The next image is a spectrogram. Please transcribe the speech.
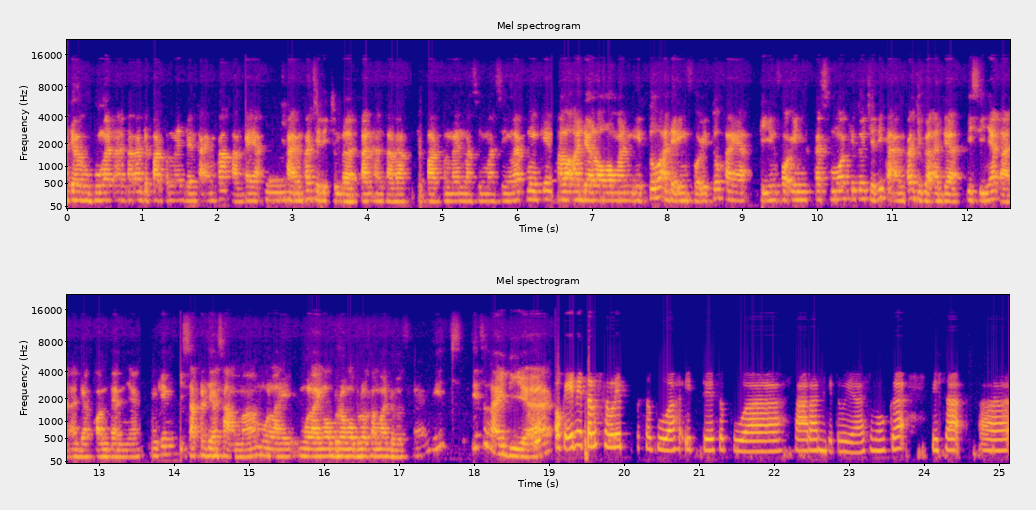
ada hubungan antara departemen dan KMK kan kayak hmm. KMK jadi jembatan antara departemen masing-masing lab mungkin kalau ada lowongan itu ada info itu kayak diinfoin ke semua gitu jadi KMK juga ada isinya kan, ada kontennya. Mungkin bisa kerjasama, mulai mulai ngobrol-ngobrol sama dosen. It's it's an idea. Oke, ini terselip sebuah ide, sebuah saran gitu ya. Semoga bisa uh,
